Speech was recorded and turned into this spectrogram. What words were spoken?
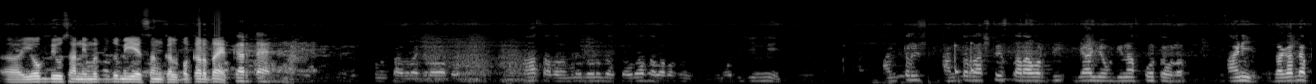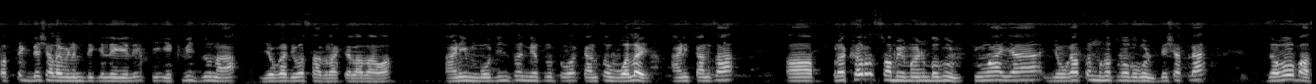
अ, योग दिवसानिमित्त तुम्ही हे संकल्प करतायत. करतायत. म्हणून साजरा केला जातो हा साधारणपणे दोन हजार चौदा सालापासून मोदीजींनी आंतर आंतरराष्ट्रीय स्तरावरती या योग दिनास पोहोचवलं. आणि जगातल्या प्रत्येक देशाला विनंती केली गेली की एकवीस जून हा योगा दिवस साजरा केला जावा. आणि मोदींचं नेतृत्व त्यांचं वलय आणि त्यांचा प्रखर स्वाभिमान बघून किंवा या योगाचं महत्त्व बघून देशातल्या जवळपास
